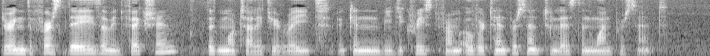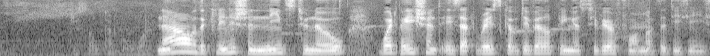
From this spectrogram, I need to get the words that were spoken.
during the first days of infection, the mortality rate can be decreased from over 10% to less than 1%. Now the clinician needs to know what patient is at risk of developing a severe form of the disease.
